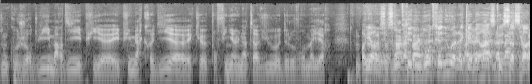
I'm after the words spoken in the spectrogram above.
donc aujourd'hui, mardi et puis, et puis mercredi, avec pour finir une interview de Lovro Mayer. Regardez, montrez-nous à la caméra ce que ça sera.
